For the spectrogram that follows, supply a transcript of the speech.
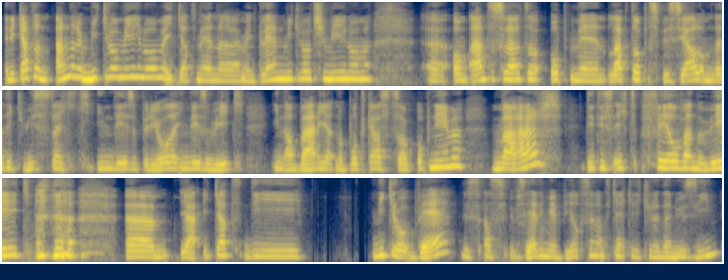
En ik had een andere micro meegenomen. Ik had mijn, uh, mijn klein microotje meegenomen. Uh, om aan te sluiten op mijn laptop, speciaal omdat ik wist dat ik in deze periode, in deze week, in Albanië een podcast zou opnemen. Maar dit is echt veel van de week. um, ja, ik had die micro bij, dus als zij die met beeld zijn aan het kijken, die kunnen dat nu zien.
